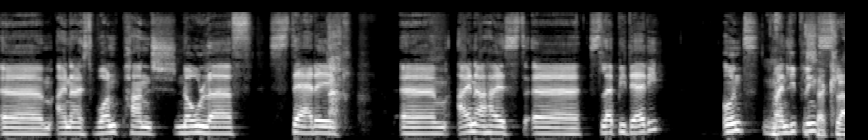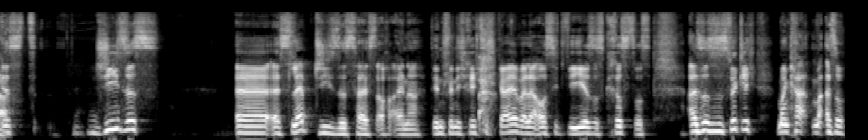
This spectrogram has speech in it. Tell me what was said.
ähm, einer heißt One Punch, No Love, Static, ähm, einer heißt äh, Slappy Daddy und mein ist Lieblings ja klar. ist Jesus. Äh, äh, Slap Jesus heißt auch einer. Den finde ich richtig geil, weil er aussieht wie Jesus Christus. Also es ist wirklich, man kann, also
